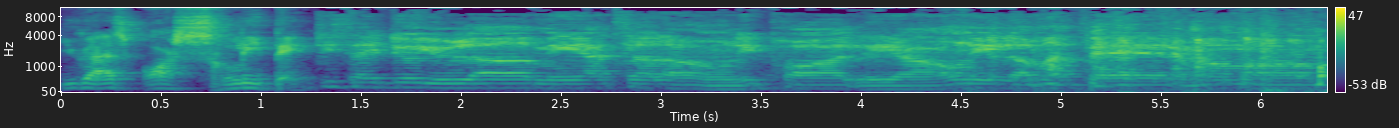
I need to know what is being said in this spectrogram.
you guys are sleeping. She say, do you love me? I tell her only partly. I only love my bed and my mom.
